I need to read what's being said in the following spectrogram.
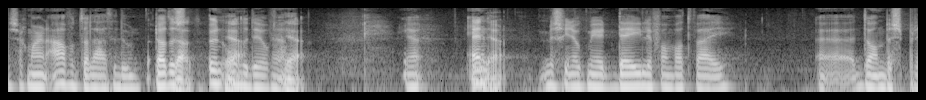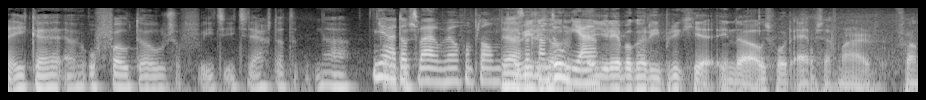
zeg maar een avond te laten doen. Dat is Dat, een ja, onderdeel van. Ja. Ja. en, En Ja. misschien ook meer delen van wat wij eh, dan bespreken. of foto's of iets, iets dergelijks. Dat, nou, Ja, foto's- dat waren we wel van plan Ja. dat we jullie gaan doen, ja. Jullie hebben ook een rubriekje in de Oostwoord app, zeg maar, van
